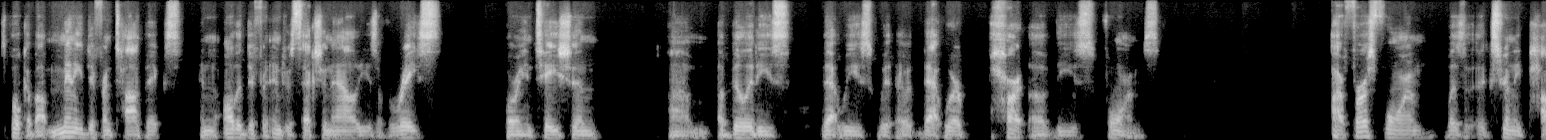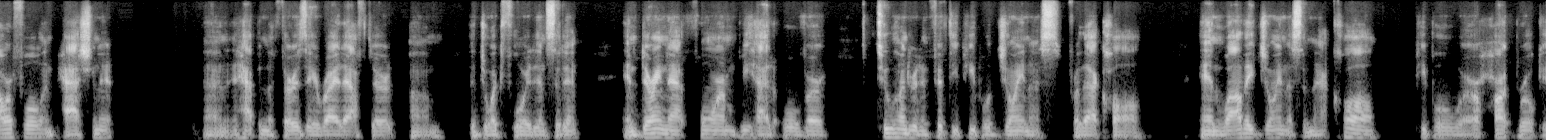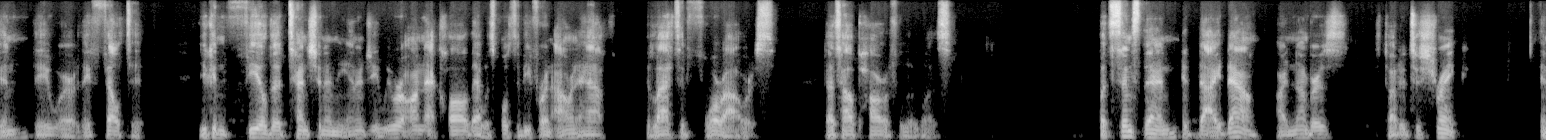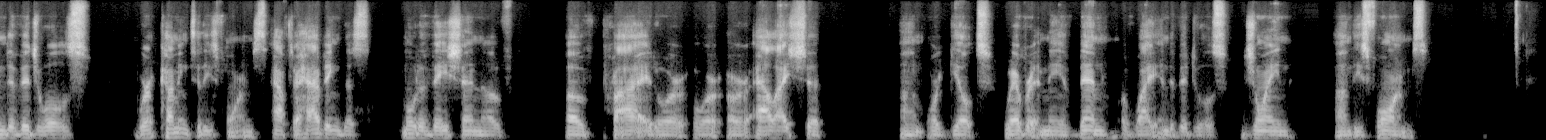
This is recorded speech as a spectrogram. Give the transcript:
spoke about many different topics and all the different intersectionalities of race, orientation, um, abilities that we uh, that were part of these forums. Our first forum was extremely powerful and passionate and it happened the Thursday right after um, the George Floyd incident. And during that forum, we had over 250 people join us for that call. And while they joined us in that call, people were heartbroken. They were, they felt it. You can feel the tension and the energy. We were on that call that was supposed to be for an hour and a half. It lasted four hours. That's how powerful it was. But since then, it died down. Our numbers started to shrink. Individuals we're coming to these forums after having this motivation of of pride or or, or allyship um, or guilt, wherever it may have been, of why individuals join um, these forums.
